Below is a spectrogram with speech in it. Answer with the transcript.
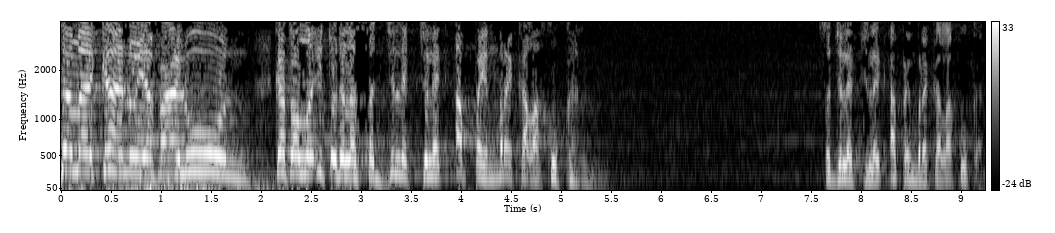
sama kanu yaf'alun. Kata Allah itu adalah sejelek-jelek apa yang mereka lakukan. Sejelek-jelek apa yang mereka lakukan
